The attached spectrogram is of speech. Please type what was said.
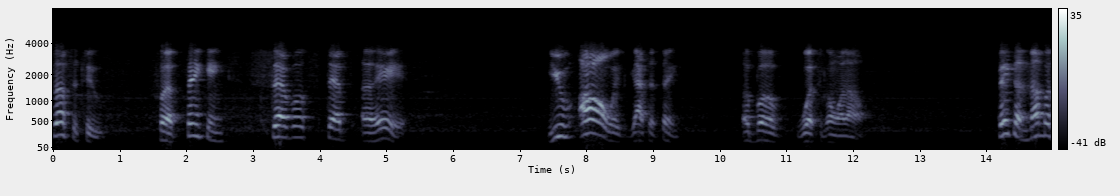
substitute for thinking several steps ahead. You always got to think above what's going on. Think a number of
